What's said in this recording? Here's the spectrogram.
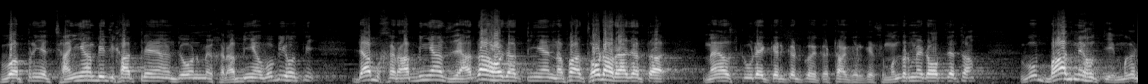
वो अपनी अच्छाइयाँ भी दिखाते हैं, जो उनमें खराबियाँ वो भी होती। जब खराबियाँ ज़्यादा हो जाती हैं, नफ़ा थोड़ा रह जाता, मैं उस कूड़े क्रिकेट को इकट्ठा करके समुद्र में डोब देता। हूँ वो बाद में होती है, मगर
